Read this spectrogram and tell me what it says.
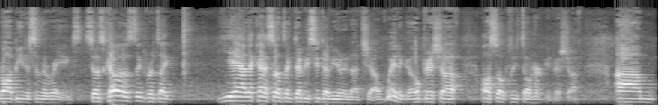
Raw beat us in the ratings." So it's kind of those things where it's like, yeah, that kind of sounds like WCW in a nutshell. Way to go, Bischoff. Also, please don't hurt me, Bischoff. Um,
